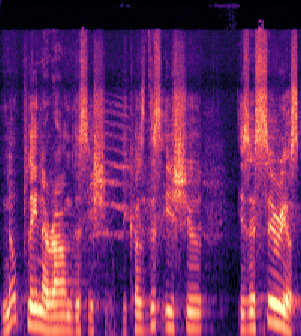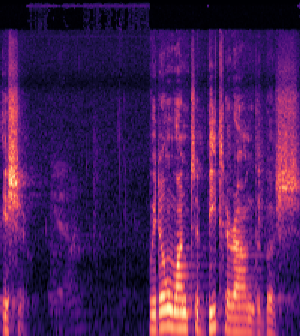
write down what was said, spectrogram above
No playing around this issue because this issue is a serious issue. We don't want to beat around the bush.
